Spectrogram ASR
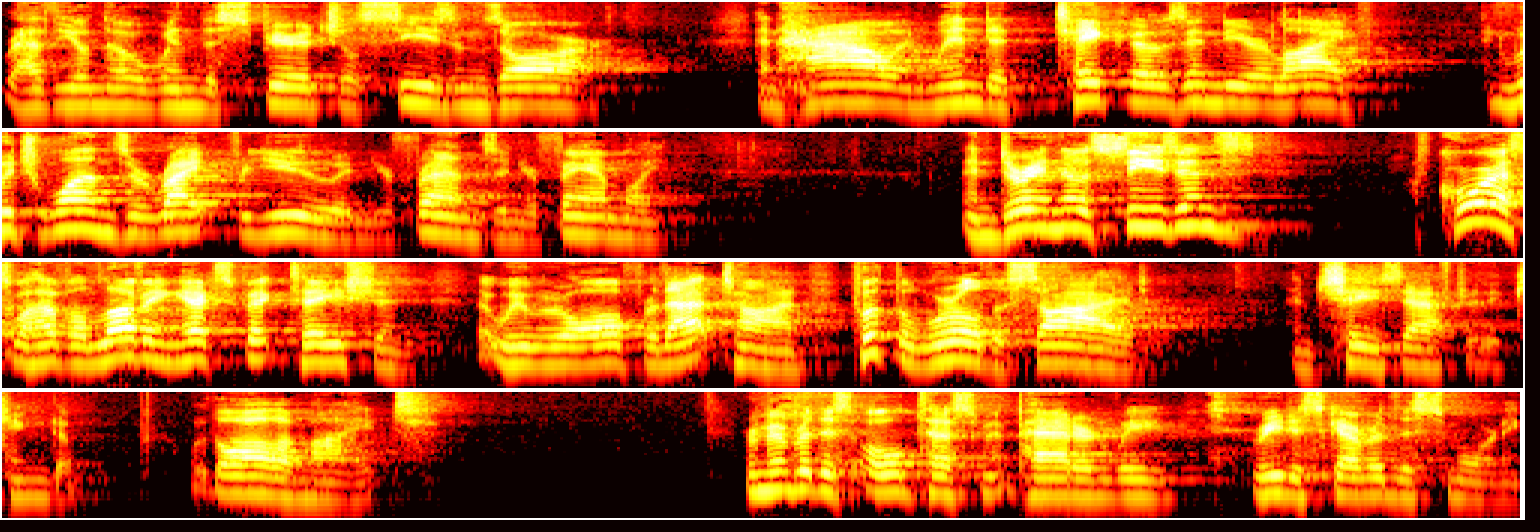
Rather, you'll know when the spiritual seasons are and how and when to take those into your life and which ones are right for you and your friends and your family. And during those seasons, of course, we'll have a loving expectation that we would all, for that time, put the world aside and chase after the kingdom with all our might. Remember this Old Testament pattern we rediscovered this morning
